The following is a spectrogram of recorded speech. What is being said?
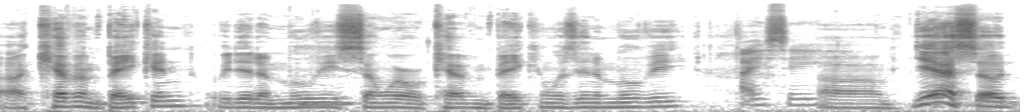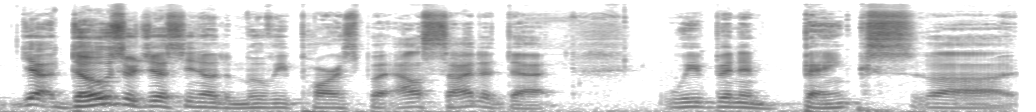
Uh, Kevin Bacon. We did a movie Mhm. somewhere where Kevin Bacon was in a movie. I see. Um, yeah. So yeah, those are just you know the movie parts. But outside of that, we've been in banks, uh,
